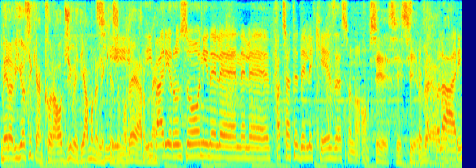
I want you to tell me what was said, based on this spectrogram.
meravigliosi che ancora oggi vediamo nelle Sì, chiese moderne. I vari rosoni nelle, nelle facciate delle chiese sono Sì, sì, sì, è vero. spettacolari.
